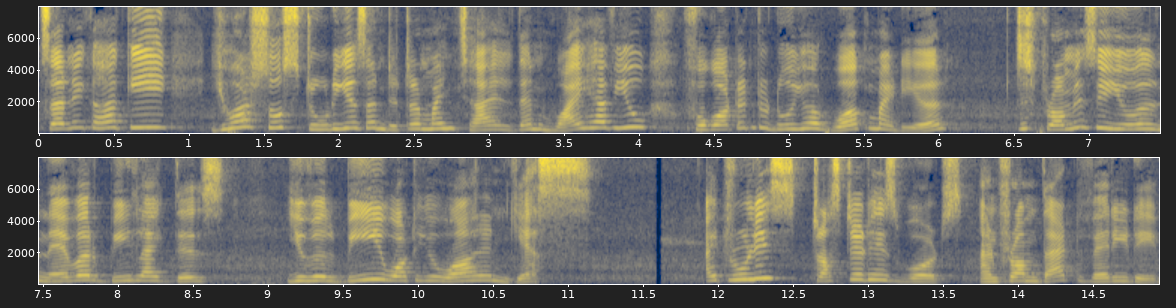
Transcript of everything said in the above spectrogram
सर ने कहा कि you are so studious and determined child then why have you forgotten to do your work my dear just promise you you will never be like this you will be what you are and yes I truly trusted his words, and from that very day,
